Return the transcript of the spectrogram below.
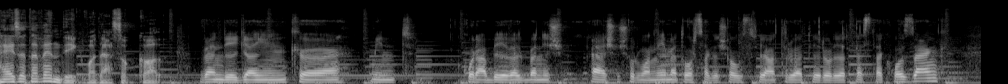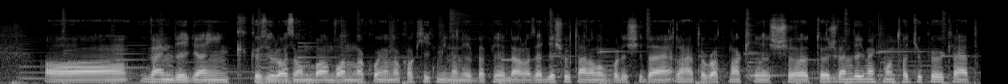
Helyzet a vendégvadászokkal? Vendégeink, mint korábbi években is elsősorban Németország és Ausztria területéről érkeztek hozzánk. A vendégeink közül azonban vannak olyanok, akik minden évben például az Egyesült Államokból is ide látogatnak, és törzs vendégnek mondhatjuk őket.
